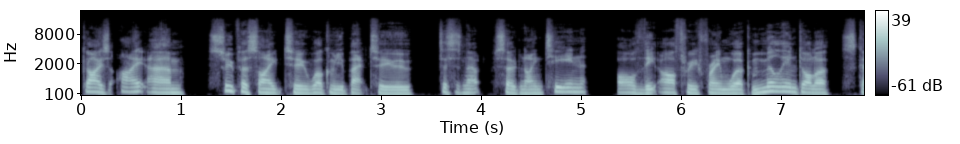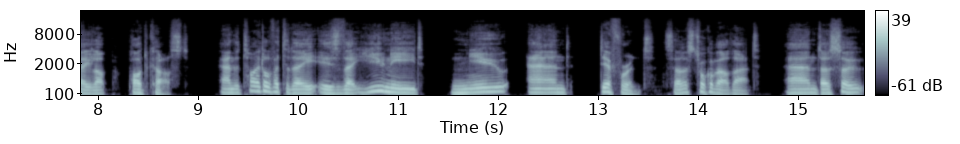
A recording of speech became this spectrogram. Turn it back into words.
Guys, I am super psyched to welcome you back to this is now episode 19 of the R3 Framework Million Dollar Scale Up podcast. And the title for today is that you need new and different. So let's talk about that. And uh, so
